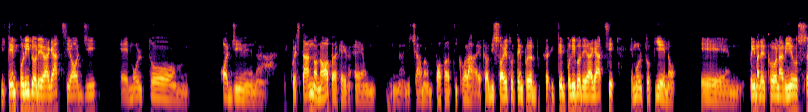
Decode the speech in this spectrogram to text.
Il tempo libero dei ragazzi oggi è molto, oggi quest'anno no perché è un, diciamo, un po' particolare, però di solito il tempo, il tempo libero dei ragazzi è molto pieno. E, prima del coronavirus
